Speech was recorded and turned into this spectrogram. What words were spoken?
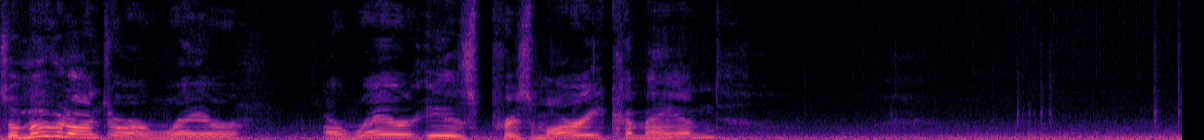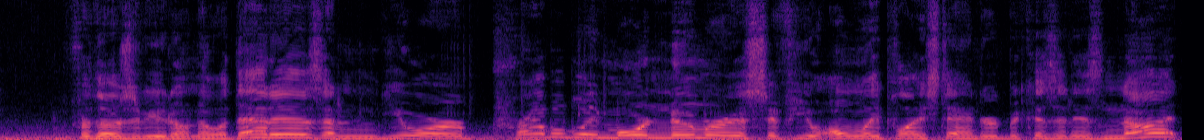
So moving on to our rare. Our rare is Prismari Command. For those of you who don't know what that is, and you are probably more numerous if you only play standard because it is not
